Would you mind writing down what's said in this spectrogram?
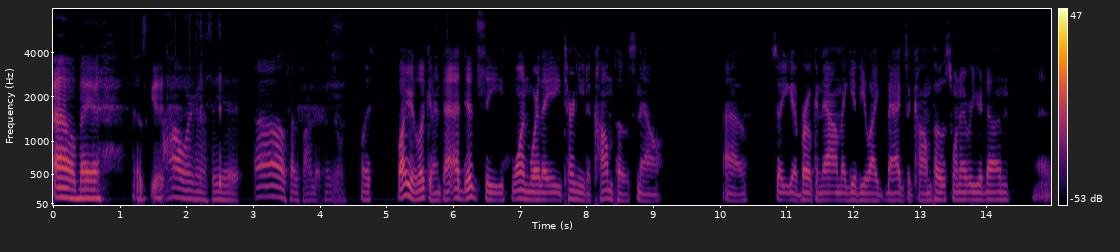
Oh man, that's good. Oh, we're gonna see it. Oh, I'm trying to find it. Hang on. while you're looking at that, I did see one where they turn you to compost now. Uh, so you get broken down. They give you like bags of compost whenever you're done. Uh,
